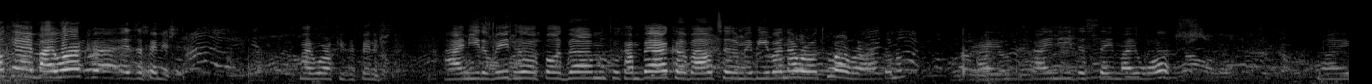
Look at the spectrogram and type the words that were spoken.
Okay, my work uh, is finished. My work is finished. I need to wait for them to come back about uh, maybe one hour or two hours. I don't know. I, I need to say my watch, My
